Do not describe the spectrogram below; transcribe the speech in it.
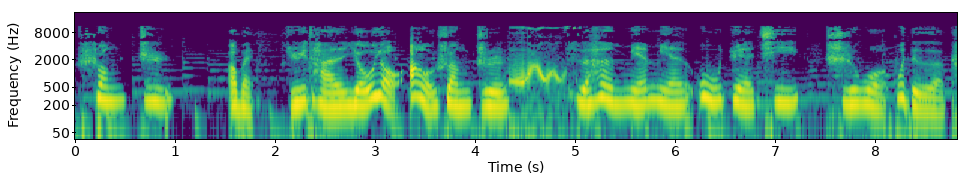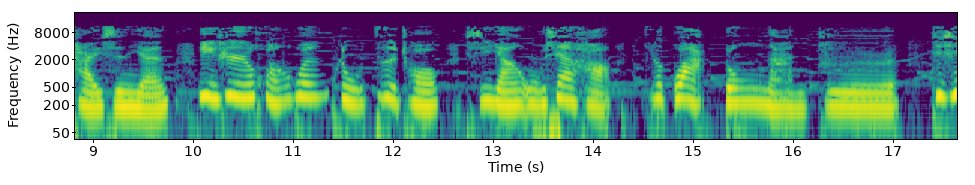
双枝。哦，不对，菊残犹有傲双枝。此恨绵绵无绝期，使我不得开心颜。已是黄昏独自愁，夕阳无限好，自挂东南枝。谢谢。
